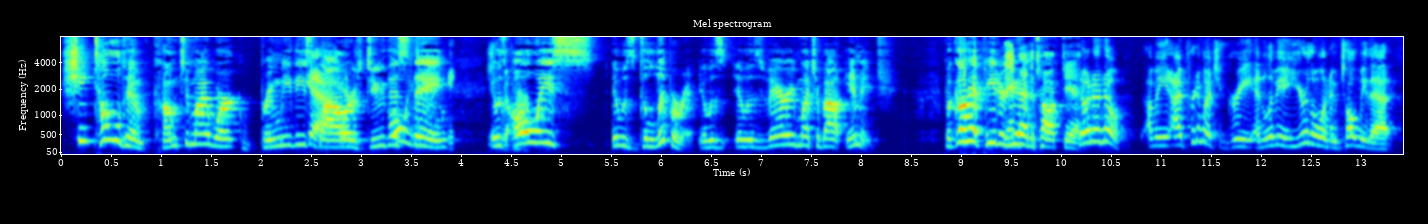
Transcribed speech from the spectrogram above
she told him, "Come to my work, bring me these Yeah, flowers, do this thing." It was with her. always it was deliberate. It was it was very much about image. But go ahead, Peter. You hadn't talked yet. No, no, no. I mean, I pretty much agree. And Olivia, you're the one who told me that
